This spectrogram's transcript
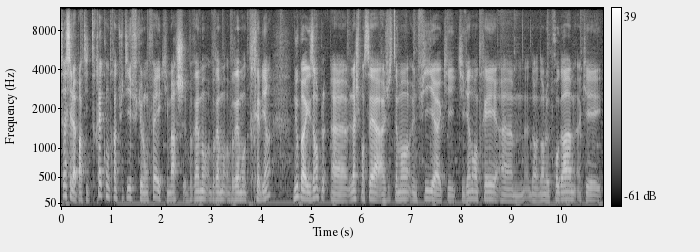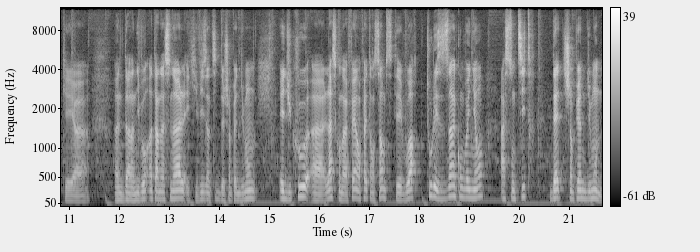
Ça c'est la partie très contre-intuitive que l'on fait et qui marche vraiment vraiment vraiment très bien. Nous, par exemple, euh, là, je pensais à, justement une fille euh, qui, vient de rentrer euh, dans, le programme qui est, d'un niveau international et qui vise un titre de championne du monde. Et du coup, là, ce qu'on a fait en fait ensemble, c'était voir tous les inconvénients à son titre d'être championne du monde.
